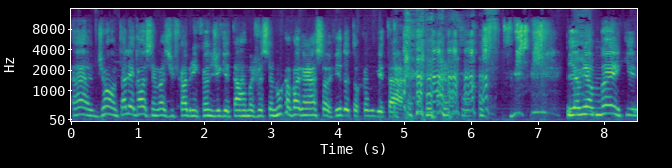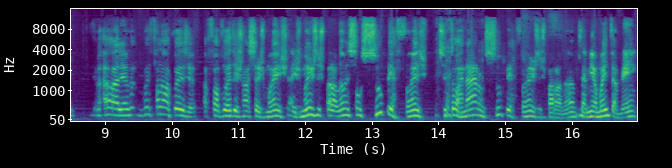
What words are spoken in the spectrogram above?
Ah, John, tá legal esse negócio de ficar brincando de guitarra, mas você nunca vai ganhar sua vida tocando guitarra. e a minha mãe, que. Olha, vou falar uma coisa a favor das nossas mães. As mães dos Paralamas são super fãs, se tornaram super fãs dos Paralamas. A minha mãe também.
